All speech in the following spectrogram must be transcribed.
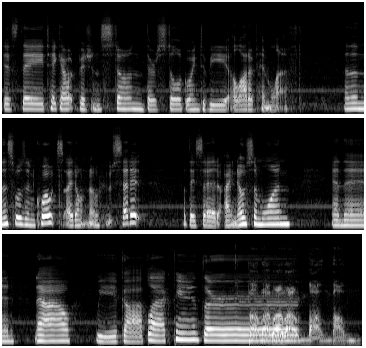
if they take out Vision's stone, there's still going to be a lot of him left. And then this was in quotes. I don't know who said it, but they said, I know someone. And then now we've got Black Panther. Bum, bum, bum.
